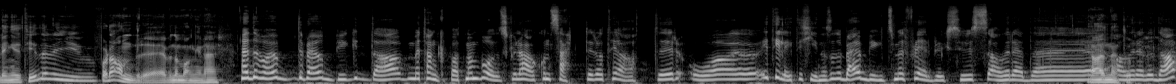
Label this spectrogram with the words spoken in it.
lengre tid, eller var det andre evenementer her? Nei, det, var jo, det ble jo bygd da med tanke på at man både skulle ha konserter og teater og i tillegg til kino. Så det ble jo bygd som et flerbrukshus allerede, Ja, allerede da.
